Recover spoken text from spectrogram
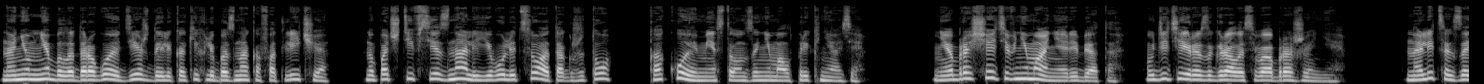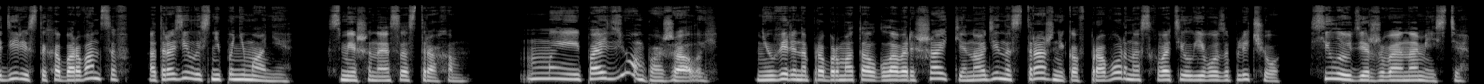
На нем не было дорогой одежды или каких-либо знаков отличия, но почти все знали его лицо, а также то, какое место он занимал при князе. «Не обращайте внимания, ребята», у детей разыгралось воображение. На лицах задиристых оборванцев отразилось непонимание, смешанное со страхом. «Мы пойдем, пожалуй», Неуверенно пробормотал главарь шайки, но один из стражников проворно схватил его за плечо, силой удерживая на месте.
